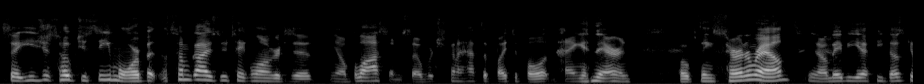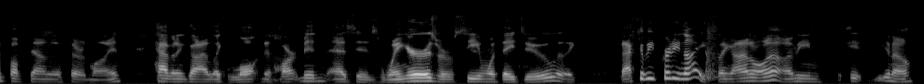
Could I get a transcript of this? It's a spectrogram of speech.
so you just hope to see more. But some guys do take longer to you know blossom. So we're just gonna have to bite the bullet and hang in there and hope things turn around. You know, maybe if he does get bumped down to the third line, having a guy like Laughton and Hartman as his wingers or seeing what they do, like that could be pretty nice. Like I don't know. I mean, it, you know,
